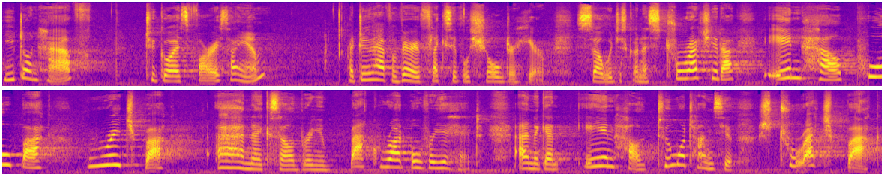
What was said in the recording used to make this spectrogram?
You don't have to go as far as I am. I do have a very flexible shoulder here. So we're just gonna stretch it out. Inhale, pull back, reach back, and exhale, bring it back right over your head. And again, inhale, two more times here. Stretch back,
